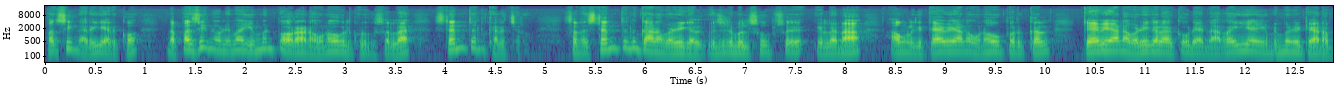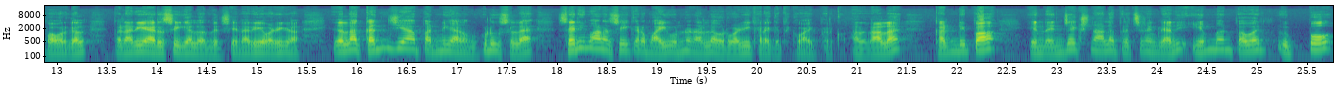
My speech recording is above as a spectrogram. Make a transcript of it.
பசி நிறைய இருக்கும். இந்த பசி மூலிமா இம்யூன் பவரான உணவுகள் கொடுக்க சொல்ல ஸ்ட்ரென்த்துன்னு கிடச்சிரும் ஸோ அந்த ஸ்ட்ரென்த்துனுக்கான வழிகள் வெஜிடபிள் சூப்ஸு இல்லைன்னா அவங்களுக்கு தேவையான உணவுப் பொருட்கள் தேவையான வழிகளாக இருக்கக்கூடிய நிறைய இம்யூனிட்டியான பவர்கள் இப்போ நிறைய அரிசிகள் வந்துடுச்சு நிறைய வழிகள். இதெல்லாம் கஞ்சியாக பண்ணி அவங்க கொடுக்க சொல்ல செரிமானம் சீக்கிரமாகி இன்னும் நல்ல ஒரு வழி கிடைக்கிறதுக்கு வாய்ப்பு இருக்கும். அதனால் கண்டிப்பாக இந்த இன்ஜெக்ஷனால் பிரச்சனை கிடையாது. இம்யூன் பவர் இப்போது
